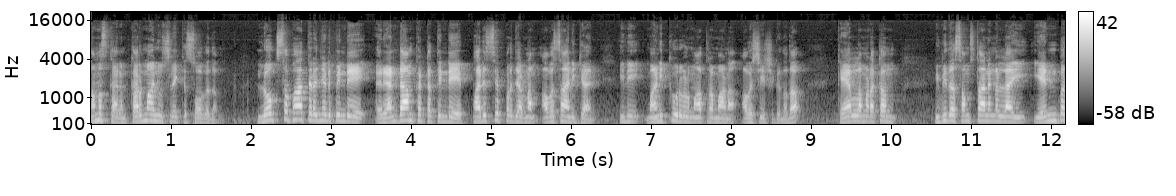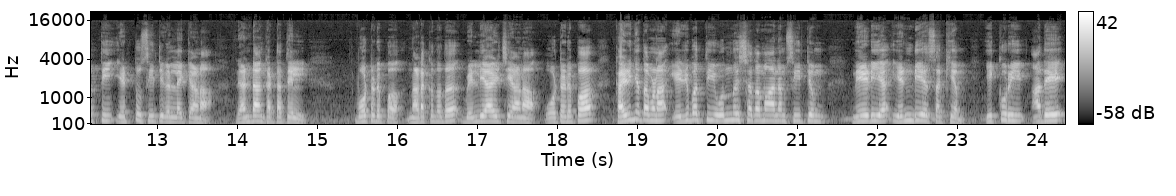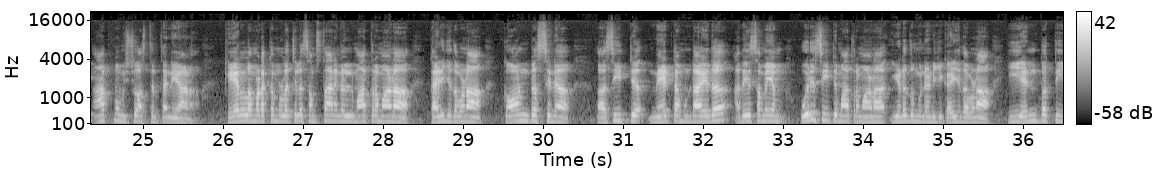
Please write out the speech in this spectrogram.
നമസ്കാരം കർമ്മ ന്യൂസിലേക്ക് സ്വാഗതം. ലോക്സഭാ തെരഞ്ഞെടുപ്പിന്റെ രണ്ടാം ഘട്ടത്തിന്റെ പരസ്യപ്രചരണം അവസാനിക്കാൻ ഇനി മണിക്കൂറുകൾ മാത്രമാണ് അവശേഷിക്കുന്നത്. കേരളമടക്കം വിവിധ സംസ്ഥാനങ്ങളിലായി എൺപത്തി എട്ട് സീറ്റുകളിലേക്കാണ് രണ്ടാം ഘട്ടത്തിൽ വോട്ടെടുപ്പ് നടക്കുന്നത്. വെള്ളിയാഴ്ചയാണ് വോട്ടെടുപ്പ്. കഴിഞ്ഞ തവണ എഴുപത്തി ഒന്ന് ശതമാനം സീറ്റും നേടിയ എൻ ഡി എ സഖ്യം ഇക്കുറി അതേ ആത്മവിശ്വാസത്തിൽ തന്നെയാണ്. കേരളമടക്കമുള്ള ചില സംസ്ഥാനങ്ങളിൽ മാത്രമാണ് കഴിഞ്ഞ തവണ കോൺഗ്രസ്സിന് സീറ്റ് നേട്ടമുണ്ടായത്. അതേസമയം ഒരു സീറ്റ് മാത്രമാണ് ഇടതുമുന്നണിക്ക് കഴിഞ്ഞ തവണ ഈ എൺപത്തി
